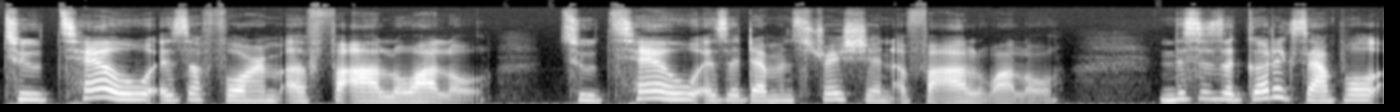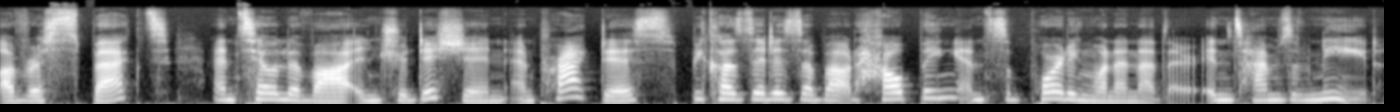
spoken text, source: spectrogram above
To tell is a form of fa'aloalo. To tell is a demonstration of fa'aloalo. This is a good example of respect and te leva in tradition and practice because it is about helping and supporting one another in times of need.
